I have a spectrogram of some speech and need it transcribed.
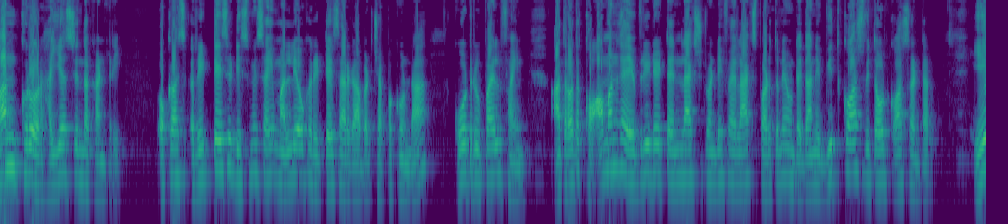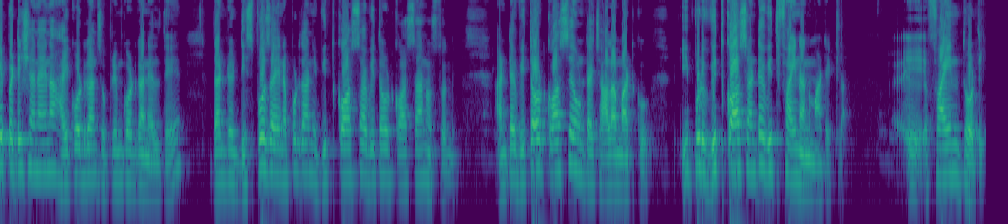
One crore highest in the country. ఒక రిట్ వేసి డిస్మిస్ అయ్యి మళ్ళీ ఒక రిట్ వేశారు కాబట్టి చెప్పకుండా కోటి రూపాయలు ఫైన్. ఆ తర్వాత కామన్గా everyday ten lakhs twenty five lakhs పడుతూనే ఉంటాయి. దాన్ని విత్ కాస్ట్ వితౌట్ కాస్ట్ అంటారు. ఏ పిటిషన్ అయినా హైకోర్టు కానీ సుప్రీంకోర్టు కానీ వెళ్తే దాంట్లో డిస్పోజ్ అయినప్పుడు దాన్ని విత్ కాస్టా వితౌట్ కాస్టా అని వస్తుంది. అంటే వితౌట్ కాస్టే ఉంటాయి చాలా మటుకు. ఇప్పుడు విత్ కాస్ట్ అంటే విత్ ఫైన్ అనమాట ఇట్లా. ఫైన్ తోటి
